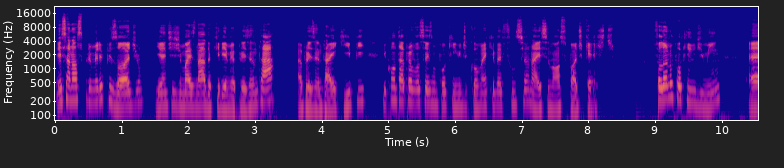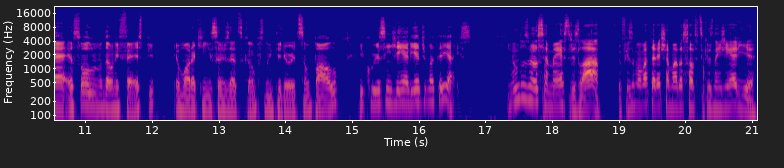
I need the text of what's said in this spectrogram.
Esse é o nosso primeiro episódio e antes de mais nada eu queria me apresentar, apresentar a equipe e contar para vocês um pouquinho de como é que vai funcionar esse nosso podcast. Falando um pouquinho de mim, é, eu sou aluno da Unifesp, eu moro aqui em São José dos Campos, no interior de São Paulo, e curso Engenharia de Materiais. Em um dos meus semestres lá, eu fiz uma matéria chamada Soft Skills na Engenharia,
